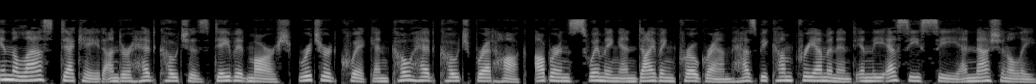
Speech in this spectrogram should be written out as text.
In the last decade under head coaches David Marsh, Richard Quick and co-head coach Brett Hawk, Auburn's swimming and diving program has become preeminent in the SEC and nationally,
